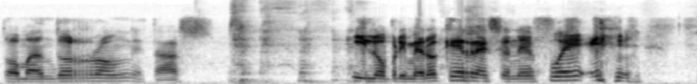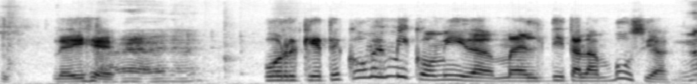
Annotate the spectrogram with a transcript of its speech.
tomando ron, estaba s- y lo primero que reaccioné fue, le A dije, ver, a ver, a ver. ¿Por qué te comes mi comida, maldita lambucia? No.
